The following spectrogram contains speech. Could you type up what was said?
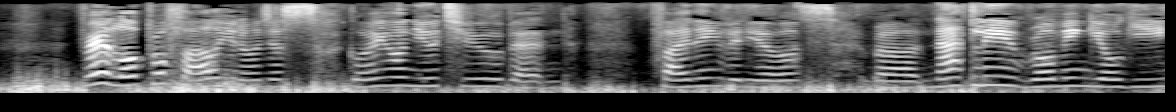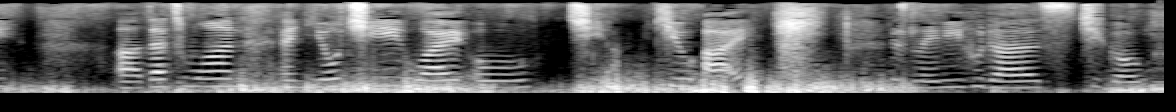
Very low profile, you know, just going on YouTube and finding videos. Uh, Natalie Roaming Yogi, that's one, and Yoqi Y O Q I, this lady who does qigong.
